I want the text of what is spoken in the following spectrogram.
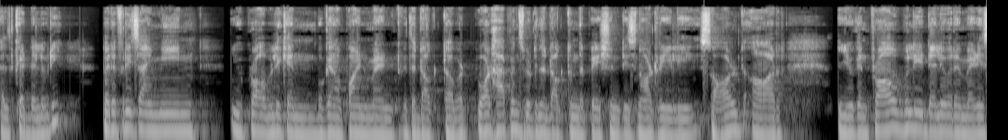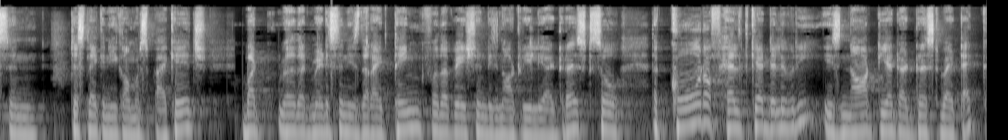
healthcare delivery. Peripheries, I mean, you probably can book an appointment with a doctor, but what happens between the doctor and the patient is not really solved, or you can probably deliver a medicine just like an e-commerce package, but whether that medicine is the right thing for the patient is not really addressed. So the core of healthcare delivery is not yet addressed by tech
